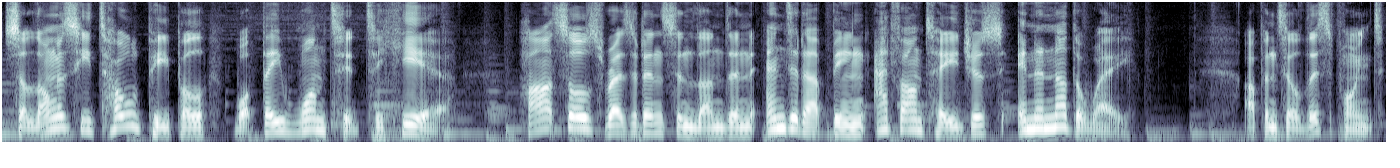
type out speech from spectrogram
so long as he told people what they wanted to hear. Hartzell's residence in London ended up being advantageous in another way. Up until this point,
